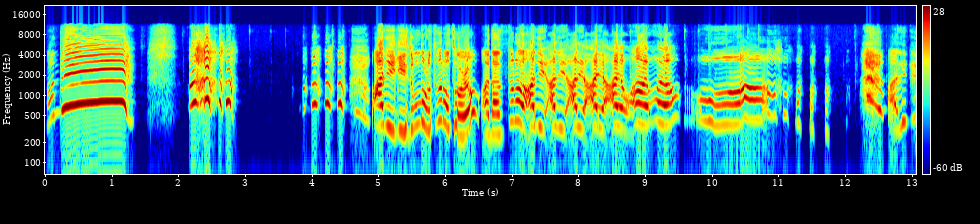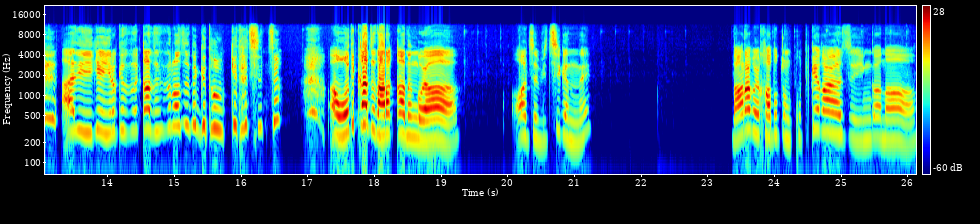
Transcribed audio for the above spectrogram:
안 돼! 아니, 이게 이 정도로 쓰러져요? 아, 난 쓰러, 아니, 아니, 아니, 아니, 아니, 아, 뭐야? 어, 아. 아니, 아니, 이게 이렇게까지 쓰러지는 게 더 웃기네, 진짜. 아, 어디까지 날아가는 거야? 아, 진짜 미치겠네. 나락을 가도 좀 곱게 가야지, 인간아.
